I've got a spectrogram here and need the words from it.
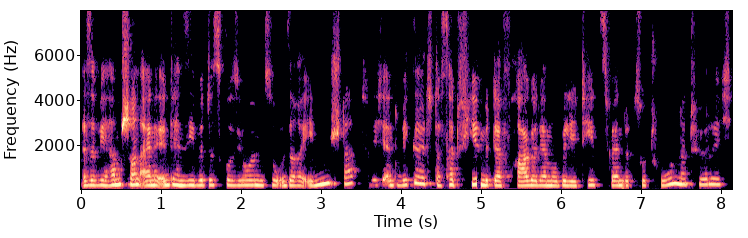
Also wir haben schon eine intensive Diskussion zu unserer Innenstadt sich entwickelt. Das hat viel mit der Frage der Mobilitätswende zu tun natürlich.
